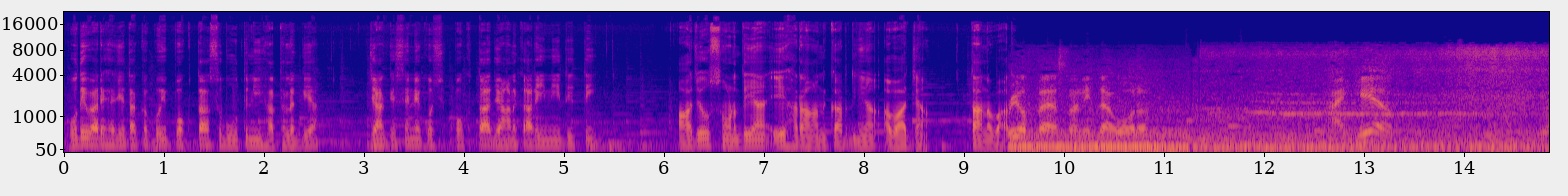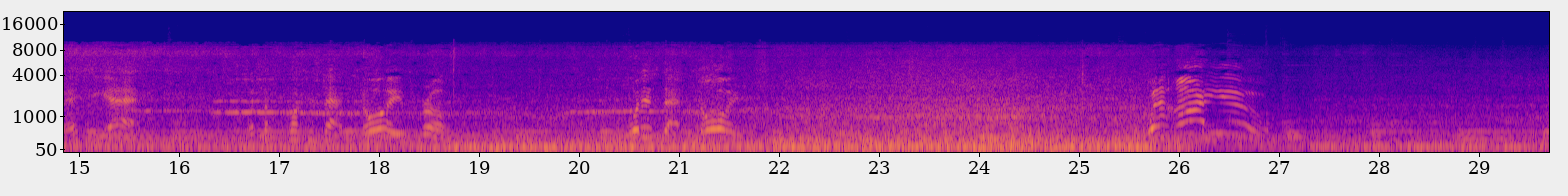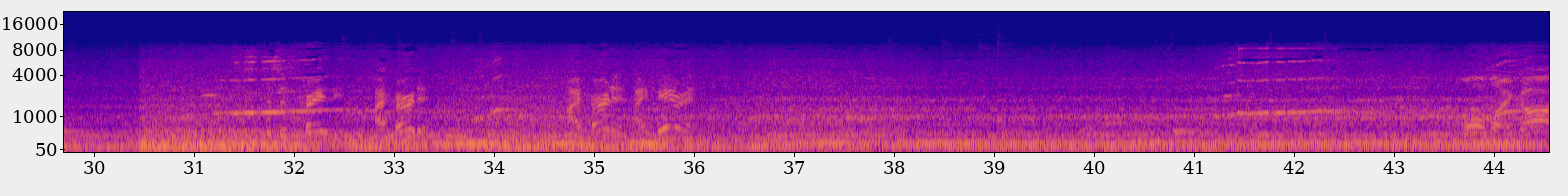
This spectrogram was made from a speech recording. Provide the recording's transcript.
ਉਹਦੇ ਬਾਰੇ ਹਜੇ ਤੱਕ ਕੋਈ ਪੁਖਤਾ ਸਬੂਤ ਨਹੀਂ ਹੱਥ ਲੱਗਿਆ ਜਾਂ ਕਿਸੇ ਨੇ ਕੁਝ ਪੁਖਤਾ ਜਾਣਕਾਰੀ ਨਹੀਂ ਦਿੱਤੀ। ਆਜੋ ਸੁਣਦੇ ਆ ਇਹ ਹੈਰਾਨ ਕਰਦੀਆਂ ਆਵਾਜ਼ਾਂ। ਧੰਨਵਾਦ। Real fast, I need that water. I hear Where she at? What the fuck is that noise, bro? What is that noise? Where are you? This is crazy. I heard it. I heard it. I hear it. Oh my god.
